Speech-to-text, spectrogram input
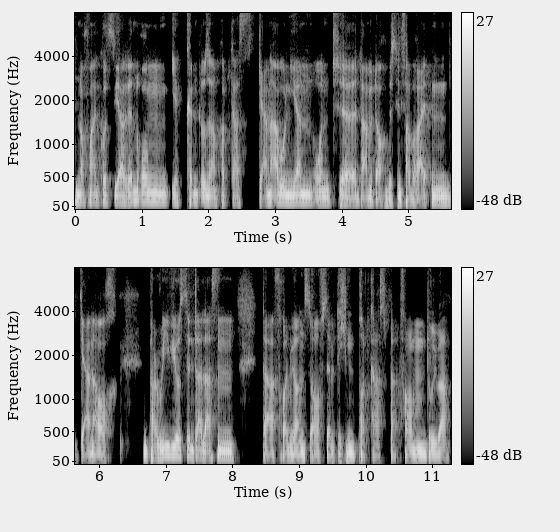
nochmal kurz die Erinnerung. Ihr könnt unseren Podcast gerne abonnieren und äh, damit auch ein bisschen verbreiten. Gerne auch ein paar Reviews hinterlassen. Da freuen wir uns auf sämtlichen Podcast-Plattformen drüber.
